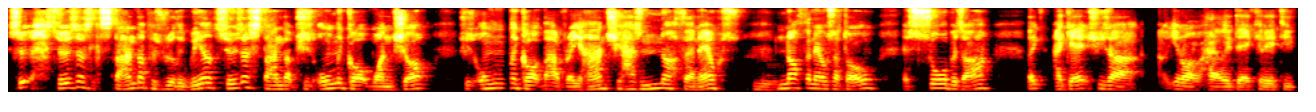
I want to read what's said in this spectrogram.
Su- Souza's stand up is really weird. Souza's stand up, she's only got one shot. She's only got that right hand. She has nothing else. Mm. Nothing else at all. It's so bizarre. Like I get she's a you know highly decorated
